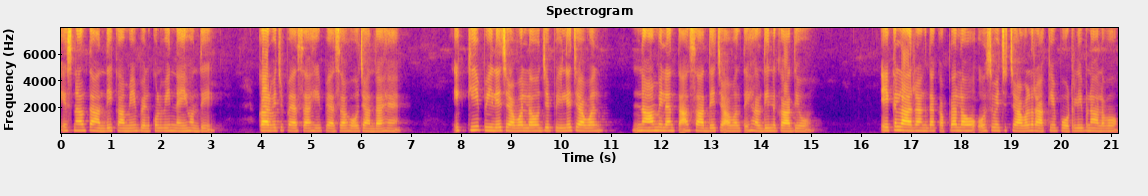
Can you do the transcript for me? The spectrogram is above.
ਇਸ ਨਾਲ ਧਨ ਦੀ ਕਮੀ ਬਿਲਕੁਲ ਵੀ ਨਹੀਂ ਹੁੰਦੀ। ਘਰ ਵਿੱਚ ਪੈਸਾ ਹੀ ਪੈਸਾ ਹੋ ਜਾਂਦਾ ਹੈ। 21 ਪੀਲੇ ਚਾਵਲ ਲਓ, ਜੇ ਪੀਲੇ ਚਾਵਲ ਨਾ ਮਿਲਣ ਤਾਂ ਸਾਦੇ ਚਾਵਲ ਤੇ ਹਲਦੀ ਲਗਾ ਦਿਓ। ਇੱਕ ਲਾਲ ਰੰਗ ਦਾ ਕੱਪੜਾ ਲਓ, ਉਸ ਵਿੱਚ ਚਾਵਲ ਰੱਖ ਕੇ ਪੋਟਲੀ ਬਣਾ ਲਵੋ।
